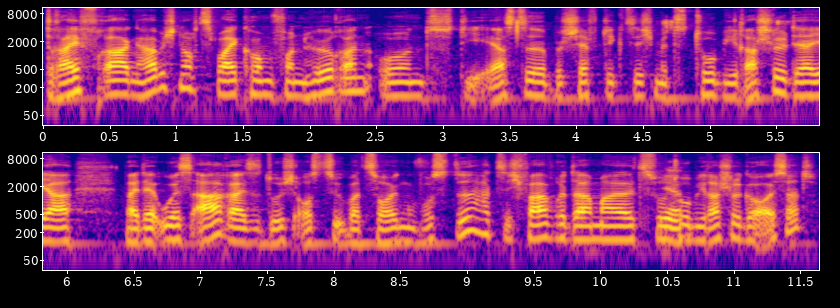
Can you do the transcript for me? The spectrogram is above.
Drei Fragen habe ich noch, zwei kommen von Hörern und die erste beschäftigt sich mit Tobi Raschel, der ja bei der USA-Reise durchaus zu überzeugen wusste. Hat sich Favre da mal zu ja. Tobi Raschel geäußert?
